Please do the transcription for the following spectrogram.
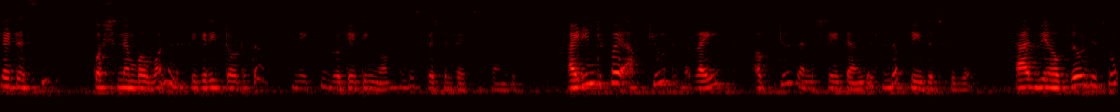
Let us see question number one in the figure it out of the making rotating arms and the special types of angles. Identify acute, right, obtuse and straight angles in the previous figure. As we have observed this one,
